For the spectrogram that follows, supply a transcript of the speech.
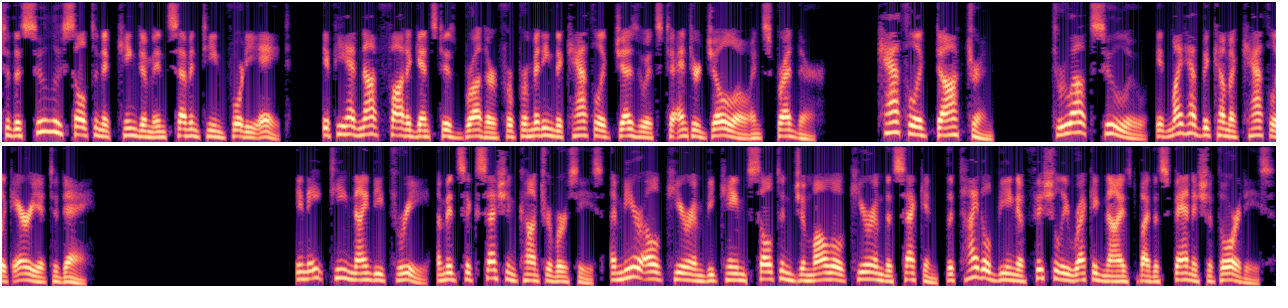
to the Sulu Sultanate Kingdom in 1748. If he had not fought against his brother for permitting the Catholic Jesuits to enter Jolo and spread their Catholic doctrine, Throughout Sulu, it might have become a Catholic area today. In 1893, amid succession controversies, Emir ul-Kiram became Sultan Jamal ul-Kiram II, the title being officially recognized by the Spanish authorities.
